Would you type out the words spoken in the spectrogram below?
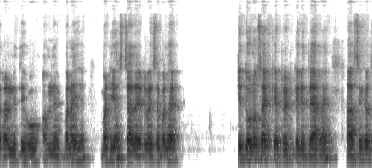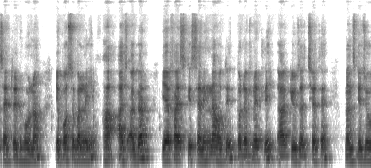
रणनीति वो हमने बनाई है बट यस ज़्यादा एडवाइजेबल है कि दोनों साइड के ट्रेड के लिए तैयार रहे। सिंगल साइड ट्रेड होना ये पॉसिबल नहीं है। हाँ आज अगर ये एफ़ की सेलिंग ना होती तो डेफिनेटली क्यूज अच्छे थे। मीन्स के जो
